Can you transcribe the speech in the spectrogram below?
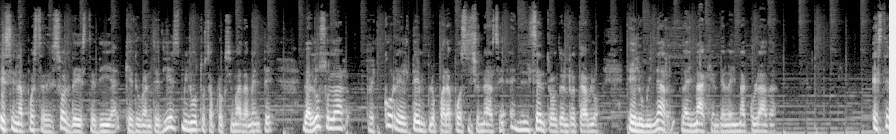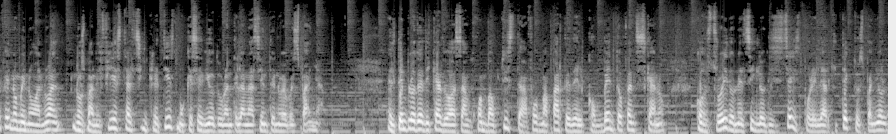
Es en la puesta de sol de este día que durante 10 minutos aproximadamente la luz solar recorre el templo para posicionarse en el centro del retablo e iluminar la imagen de la Inmaculada. Este fenómeno anual nos manifiesta el sincretismo que se dio durante la naciente Nueva España. El templo dedicado a San Juan Bautista forma parte del convento franciscano construido en el siglo XVI por el arquitecto español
